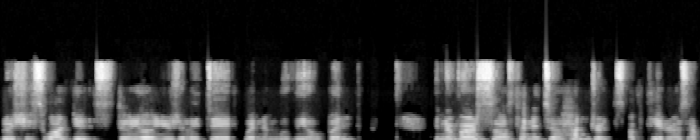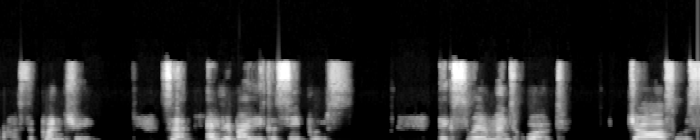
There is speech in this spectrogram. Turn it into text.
which is what the studio usually did when the movie opened, Universal sent it to hundreds of theaters across the country so everybody could see Bruce. The experiment worked. Jaws was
